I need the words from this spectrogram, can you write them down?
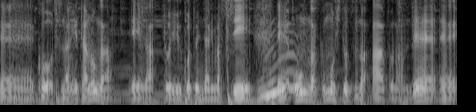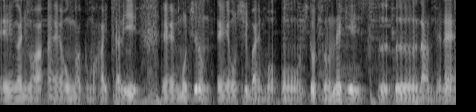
えーこうつなげたのが映画ということになりますし、うんえー音楽も一つのアートなんで、えー映画には、えー音楽も入ったり、えーもちろん、えーお芝居もお一つの、ね、芸術なんでね、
